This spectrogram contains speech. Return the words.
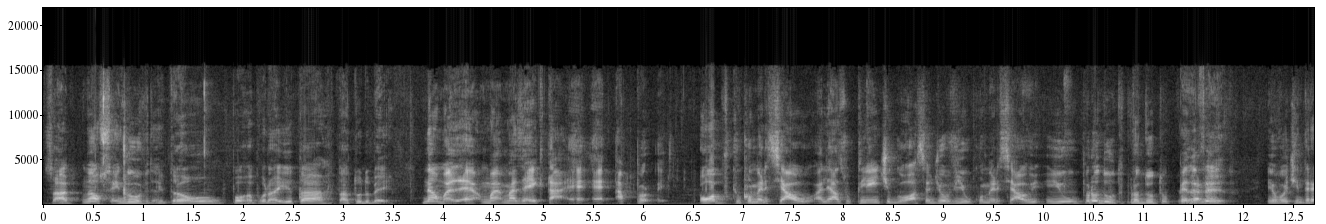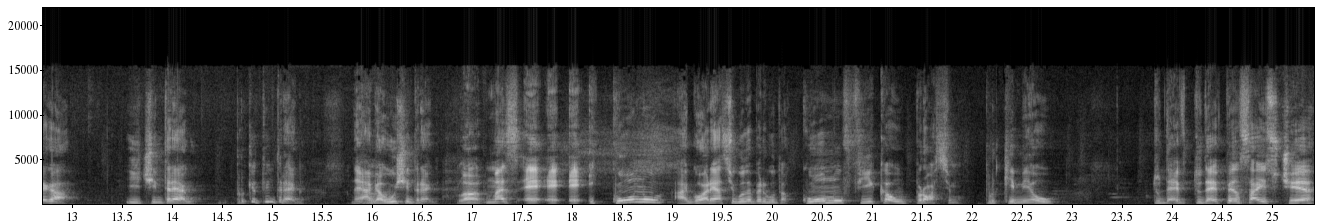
sabe? Não, sem dúvida. Então, porra, por aí tá, tá tudo bem. Não, mas, é, mas, mas aí que tá. É, é a óbvio que o comercial, aliás, o cliente gosta de ouvir o comercial e, e o produto. O produto, Pedro. Ernesto. Eu vou te entregar. E te entrego. Porque tu entrega. Né? A gaúcha entrega. Claro. Mas é, é, é- e como. Agora é a segunda pergunta. Como fica o próximo? Porque, meu. Tu deve, tu deve pensar isso, Tchê.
